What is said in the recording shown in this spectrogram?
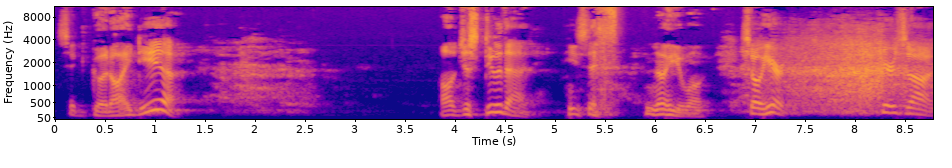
said, good idea. I'll just do that. He says, No, you won't. So here, here's, uh,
